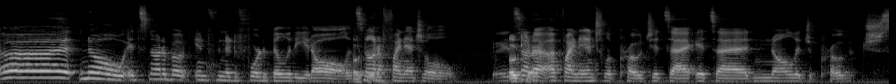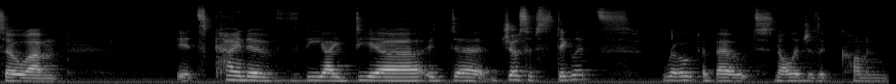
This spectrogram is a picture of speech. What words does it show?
Uh, no, it's not about infinite affordability at all. It's not a financial. It's Okay. not a, a financial approach. It's a it's a knowledge approach. So um, it's kind of the idea. It uh, Joseph Stiglitz wrote about knowledge as a common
